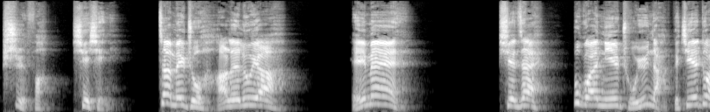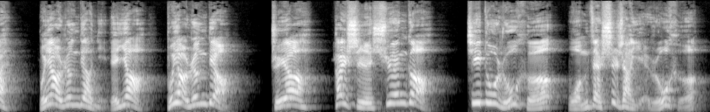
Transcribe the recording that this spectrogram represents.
释放。谢谢你，赞美主，哈利路亚。Amen。现在不管你处于哪个阶段，不要扔掉你的药，不要扔掉，只要开始宣告基督如何，我们在世上也如何。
